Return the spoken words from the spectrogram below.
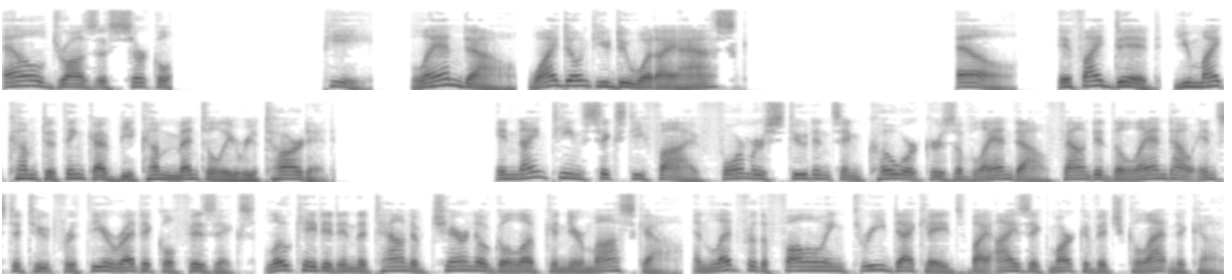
L draws a circle. P. Landau, why don't you do what I ask? L. If I did, you might come to think I've become mentally retarded." In 1965 former students and co-workers of Landau founded the Landau Institute for Theoretical Physics, located in the town of Chernogolovka near Moscow, and led for the following three decades by Isaac Markovich Khalatnikov.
